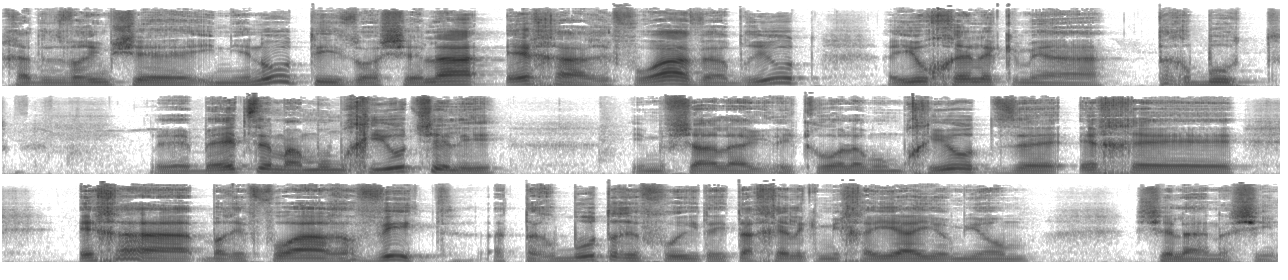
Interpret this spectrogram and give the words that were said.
אחד הדברים שעניינו אותי זו השאלה איך הרפואה והבריאות היו חלק מהתרבות. בעצם המומחיות שלי, אם אפשר לקרוא לה מומחיות, זה איך, אה, איך ברפואה הערבית, התרבות הרפואית הייתה חלק מחיי היומיום של האנשים.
